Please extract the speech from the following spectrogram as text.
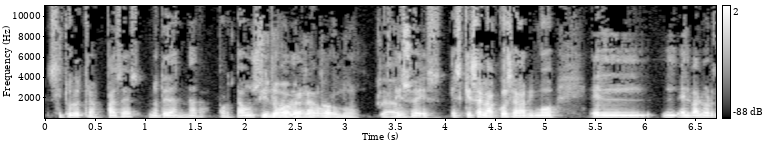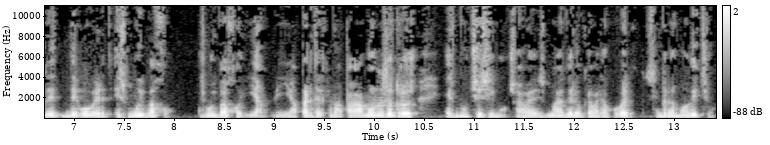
si tú lo traspasas, no te dan nada. Por Towns sí, te no va a haber retorno, claro. Eso es, es que esa es la cosa. Ahora mismo el, el valor de, de, Gobert es muy bajo, es muy bajo. Y, y aparte el que pagamos nosotros es muchísimo, ¿sabes? Más de lo que vale Gobert, siempre lo hemos dicho.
